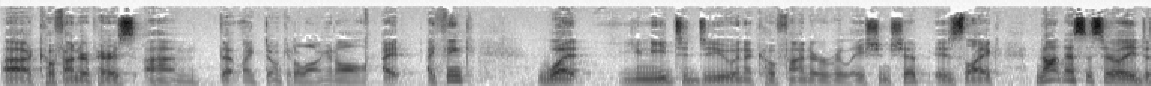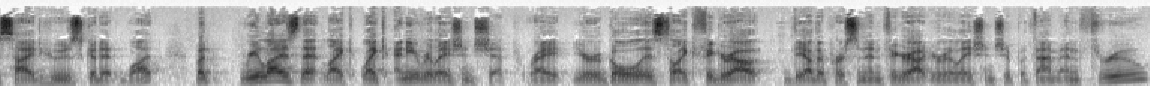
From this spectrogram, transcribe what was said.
uh, co-founder pairs um, that like don't get along at all. I, I think what you need to do in a co-founder relationship is like not necessarily decide who's good at what, but realize that like like any relationship, right? Your goal is to like figure out the other person and figure out your relationship with them. And through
